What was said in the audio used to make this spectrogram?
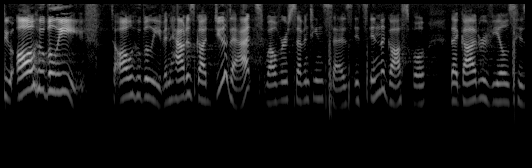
To all who believe. To all who believe. And how does God do that? Well, verse 17 says, It's in the gospel that God reveals his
